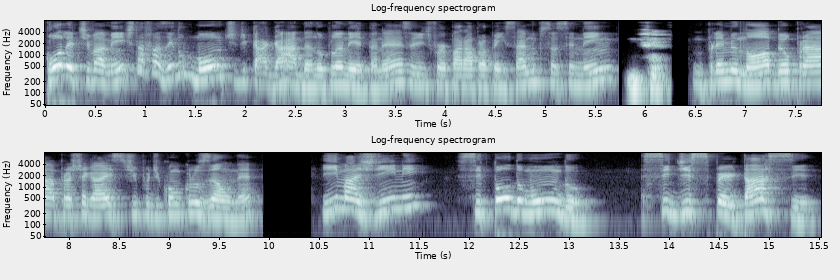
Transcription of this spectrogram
coletivamente está fazendo um monte de cagada no planeta, né? Se a gente for parar para pensar, não precisa ser nem um prêmio Nobel para chegar a esse tipo de conclusão, né? imagine se todo mundo se despertasse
